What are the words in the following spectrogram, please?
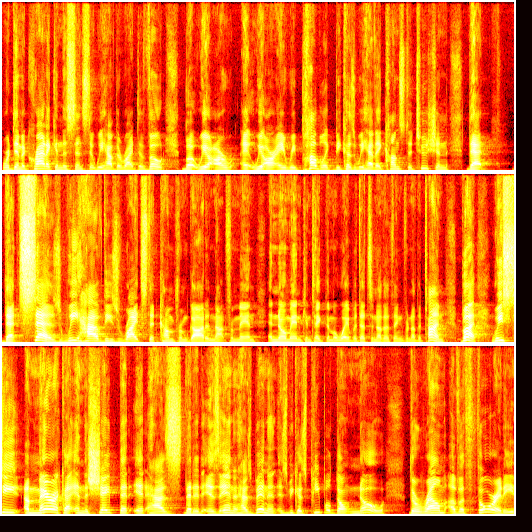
We're democratic in the sense that we have the right to vote, but we are we are a republic because we have a constitution that that says we have these rights that come from God and not from man, and no man can take them away. But that's another thing for another time. But we see America in the shape that it has, that it is in and has been in, is because people don't know the realm of authority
